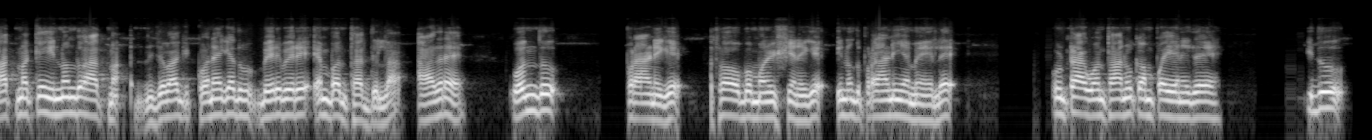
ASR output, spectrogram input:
ಆತ್ಮಕ್ಕೆ ಇನ್ನೊಂದು ಆತ್ಮ. ನಿಜವಾಗಿ ಕೊನೆಗೆ ಅದು ಬೇರೆ ಬೇರೆ ಎಂಬಂಥದ್ದಿಲ್ಲ. ಆದರೆ ಒಂದು ಪ್ರಾಣಿಗೆ ಅಥವಾ ಒಬ್ಬ ಮನುಷ್ಯನಿಗೆ ಇನ್ನೊಂದು ಪ್ರಾಣಿಯ ಮೇಲೆ ಉಂಟಾಗುವಂಥ ಅನುಕಂಪ ಏನಿದೆ? ಇದು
